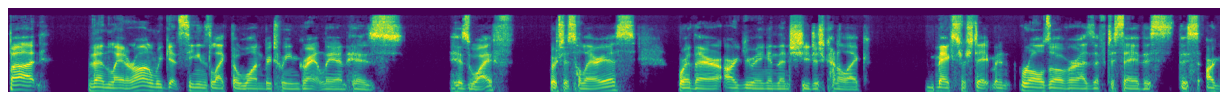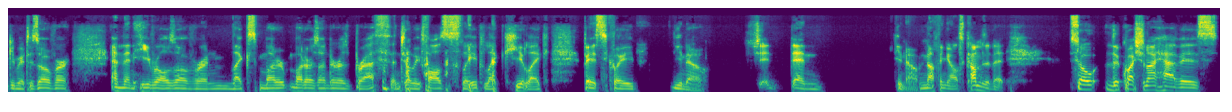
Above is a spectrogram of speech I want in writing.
But then later on, we get scenes like the one between Grantly and his his wife, which is hilarious, where they're arguing, and then she just kind of like makes her statement, rolls over as if to say this this argument is over, and then he rolls over and like mutter, mutters under his breath until he falls asleep. Like he like basically, you know, and you know nothing else comes of it. So the question I have is,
